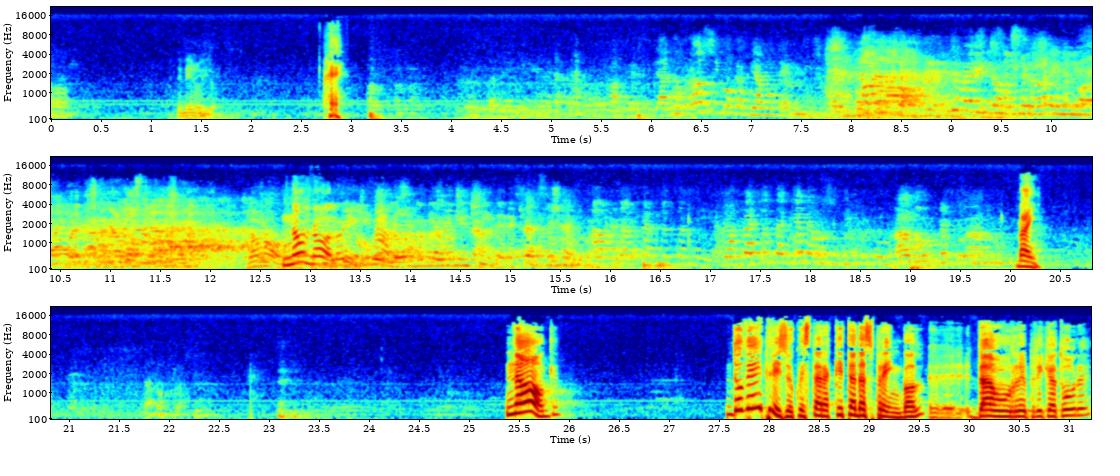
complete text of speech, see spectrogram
Nemmeno io. Eh. No, no, l'originale se dobbiamo incidere. Vai. Nog? Dove hai preso questa racchetta da springball? Eh, da un replicatore?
